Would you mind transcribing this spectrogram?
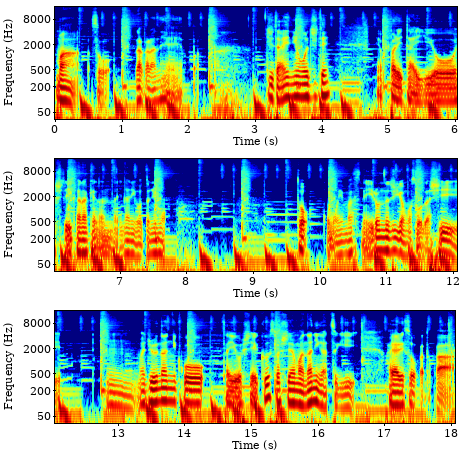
まあ、そう。だからね、時代に応じて、やっぱり対応していかなきゃなんない、何事にも。と思いますね。いろんな授業もそうだし、うん、まあ、柔軟にこう対応していく。そしてまあ何が次流行りそうかとか、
